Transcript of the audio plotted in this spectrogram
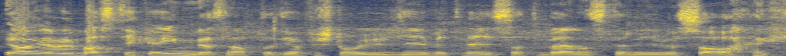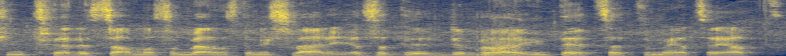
Ja, jag vill bara sticka in det snabbt att jag förstår ju givetvis att vänstern i USA inte är detsamma som vänstern i Sverige. Så det, det var Nej. inte ett sätt för mig att säga att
